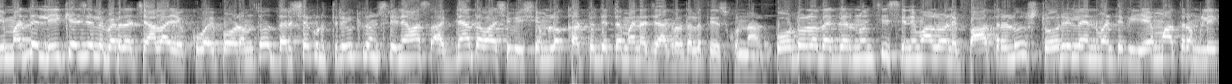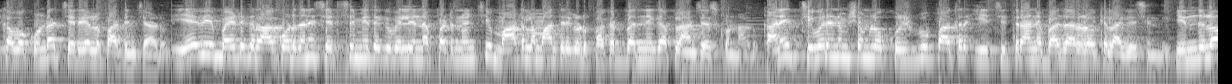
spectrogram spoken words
ఈ మధ్య లీకేజీల బెడద చాలా ఎక్కువైపోవడంతో దర్శకుడు త్రివిక్రమ్ శ్రీనివాస్ అజ్ఞాతవాసి విషయంలో కట్టుదిట్టమైన జాగ్రత్తలు తీసుకున్నాడు. ఫోటోల దగ్గర నుంచి సినిమాలోని పాత్రలు స్టోరీ లైన్ వంటివి ఏమాత్రం లీక్ అవ్వకుండా చర్యలు పాటించాడు. ఏవి బయటకు రాకూడదని సెట్స్ మీదకి వెళ్ళినప్పటి నుంచి మాటల మాంత్రికుడు పకడ్బందీగా ప్లాన్ చేసుకున్నాడు. కానీ చివరి నిమిషంలో ఖుష్బు పాత్ర ఈ చిత్రాన్ని బజారులోకి లాగేసింది. ఇందులో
